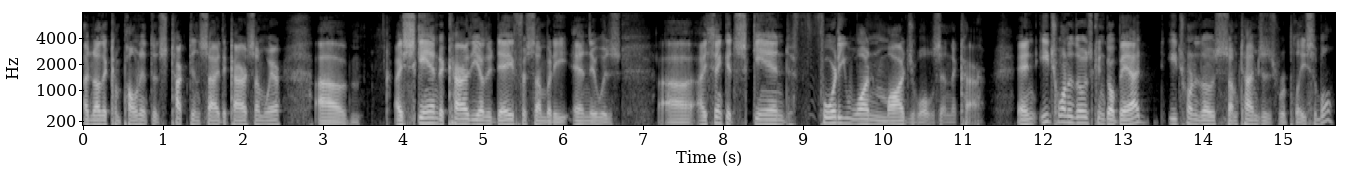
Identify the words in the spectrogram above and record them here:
another component that's tucked inside the car somewhere. Um, I scanned a car the other day for somebody, and there was, uh, I think it scanned 41 modules in the car. And each one of those can go bad. Each one of those sometimes is replaceable.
